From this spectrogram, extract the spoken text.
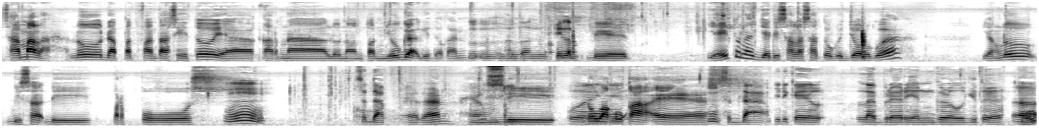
sama lah, lu dapat fantasi itu ya karena lu nonton juga gitu kan. Mm-mm, nonton film. Di ya itulah jadi salah satu gejol gua yang lu bisa di perpus Hmm. Sedap. ya kan yang di Wah, ruang iya. UKS Hmm, sedap. Jadi kayak librarian girl gitu ya. Eh,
